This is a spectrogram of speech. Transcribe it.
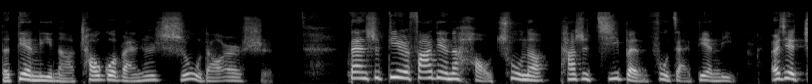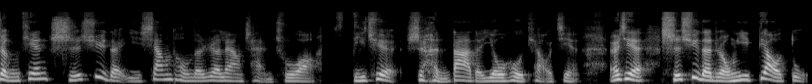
的电力呢，超过百分之十五到二十。但是地热发电的好处呢，它是基本负载电力。而且整天持续的以相同的热量产出哦，的确是很大的优厚条件，而且持续的容易调度，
